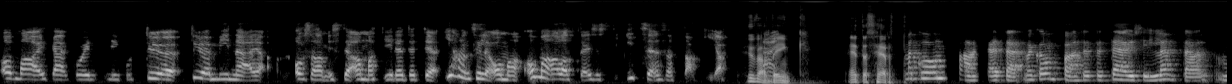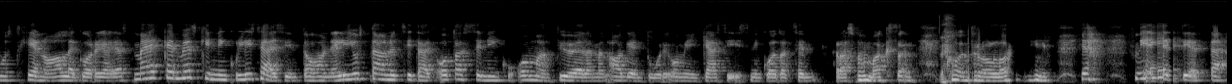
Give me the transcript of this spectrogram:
omaa ikään kuin, niin kuin työ, työ minä ja osaamista ja ammattiidentiteettiä ihan sille oma, oma-aloitteisesti itsensä takia. Hyvä Näin. vinkki. Entäs Hertta? Mä komppaan tätä, mä komppaan tätä täysillä. Tämä on musta hieno allegoria. Ja mä ehkä myöskin niin kuin lisäisin tuohon, eli just tämä on nyt sitä, että ota se niin kuin oman työelämän agentuuri omiin käsiin, niin kuin otat sen rasvamaksan kontrolloinnin ja mieti, että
